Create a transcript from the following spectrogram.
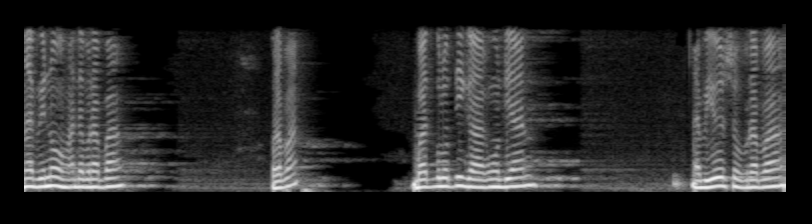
Nabi Nuh ada berapa? Berapa? 43. Kemudian Nabi Yusuf berapa?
